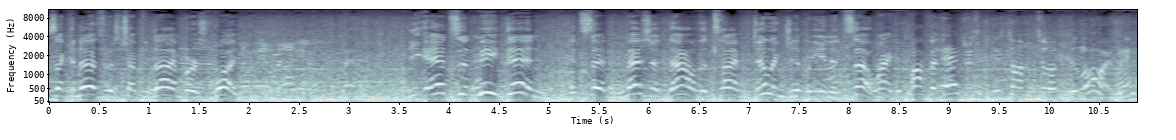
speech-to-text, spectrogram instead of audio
Second Ezra chapter 9, verse 1. He answered me then and said, Measure thou the time diligently in itself. Right, the prophet Esdras is talking to the, the Lord, man.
